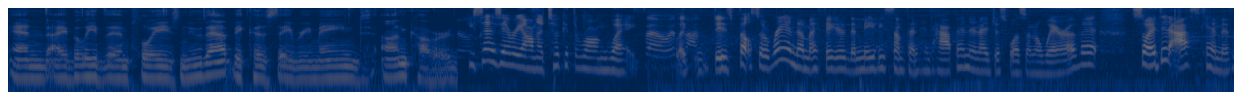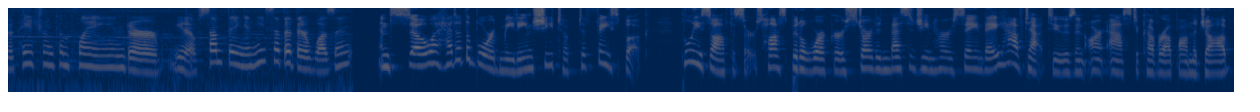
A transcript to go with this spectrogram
and I believe the employees knew that because they remained uncovered. He says Ariana took it the wrong way. So like it felt so random, I figured that maybe something had happened and I just wasn't aware of it. So I did ask him if a patron complained or, you know, something, and he said that there wasn't. And so, ahead of the board meeting, she took to Facebook. Police officers, hospital workers started messaging her saying they have tattoos and aren't asked to cover up on the job.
